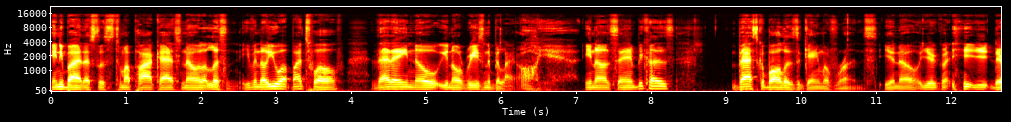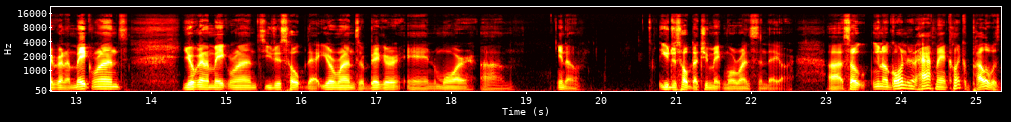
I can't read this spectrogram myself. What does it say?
Anybody that's listened to my podcast know that listen, even though you up by 12, that ain't no, you know, reason to be like, oh yeah, you know what I'm saying? Because basketball is a game of runs. You know, you're going, they're going to make runs. You're going to make runs. You just hope that your runs are bigger and more. Um, you know, you just hope that you make more runs than they are. Uh, so you know, going into the half, man, Clint Capela was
